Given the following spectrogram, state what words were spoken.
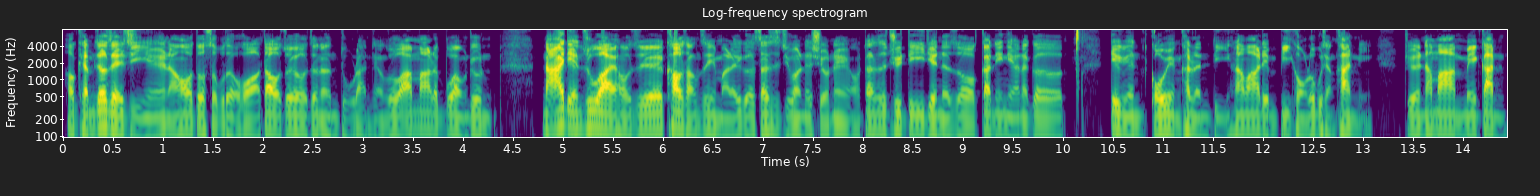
好，cam 这几年，然后都舍不得花，到最后真的很赌烂，讲说啊妈的，不然我就拿一点出来，然后直接犒赏自己买了一个三十几万的 Chanel 哦，但是去第一间的时候，干你娘那个店员狗眼看人低，他妈连鼻孔都不想看你，觉得他妈没干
